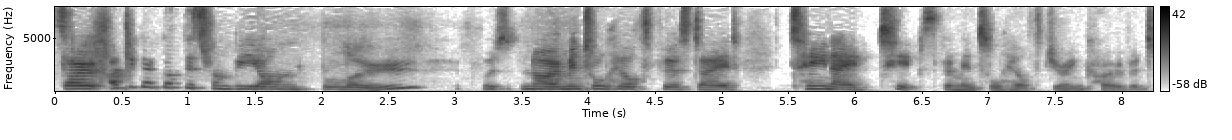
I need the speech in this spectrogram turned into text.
So I think I got this from Beyond Blue. It was no mental health first aid teen aid tips for mental health during covid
